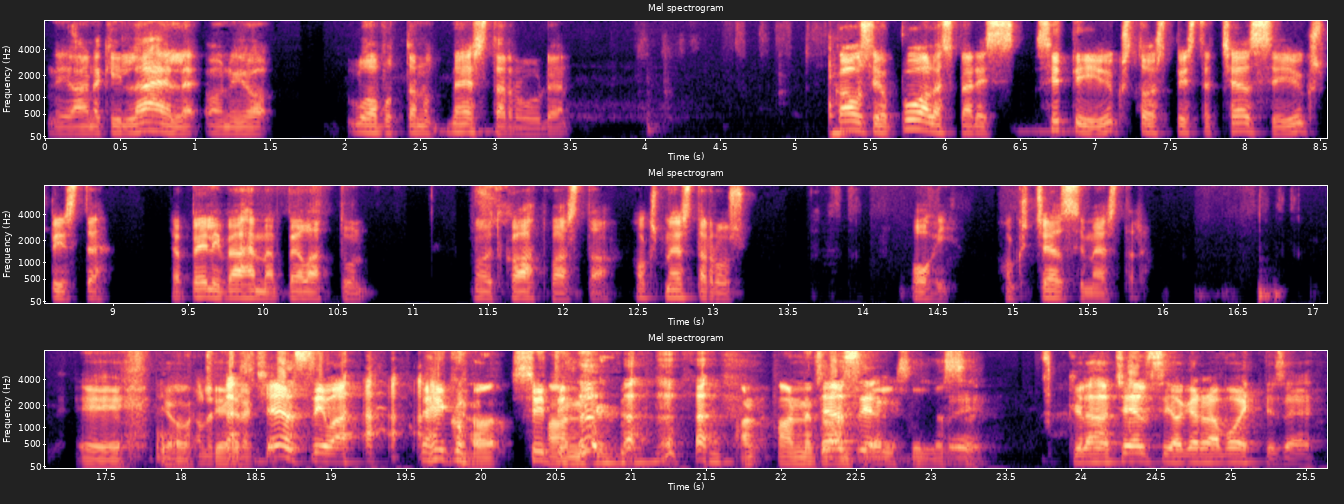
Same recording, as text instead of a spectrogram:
niin ainakin lähelle on jo luovuttanut mestaruuden. Kausi on puolessa välissä, City 11 piste, Chelsea 1 piste ja peli vähemmän pelattuun noit kahta vastaan. Onko mestaruus ohi? Onko Chelsea mestari? ei, joo, Oli Chelsea, Chelsea vai? Ei kun City. anne, an, annetaan Chelsea- Chelsealle se. Niin. Kyllähän Chelsea jo kerran voitti se.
